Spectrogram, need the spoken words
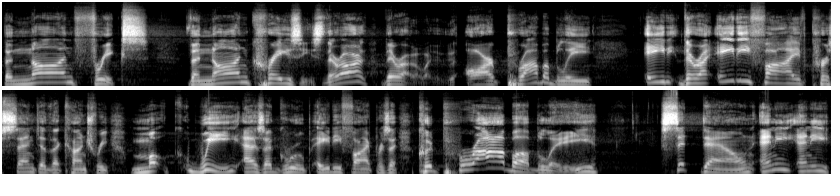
the non freaks, the non crazies. There are there are, are probably 80, there are 85% of the country, we as a group, 85%, could probably sit down, any, any,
